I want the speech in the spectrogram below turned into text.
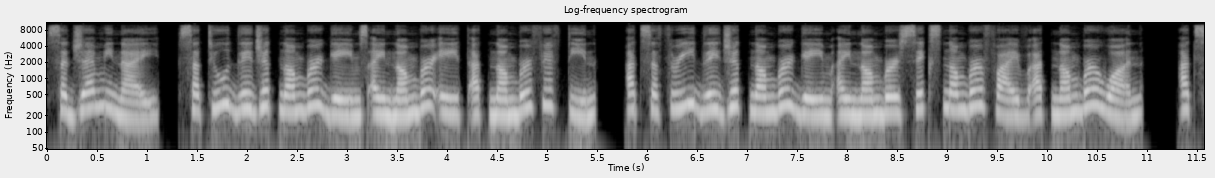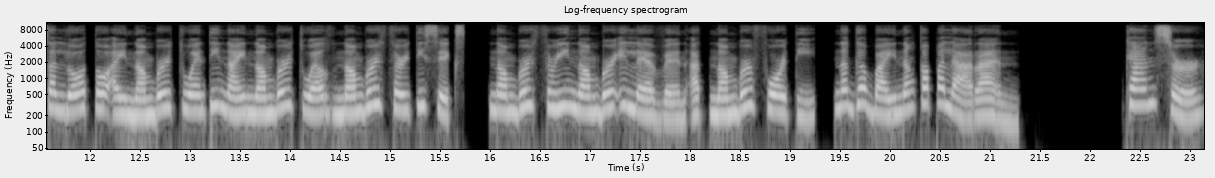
sa Gemini, sa two-digit number games ay number 8 at number 15, at sa three-digit number game ay number 6, number 5 at number 1, at sa loto ay number 29, number 12, number 36, number 3, number 11 at number 40, nagabay ng kapalaran. Cancer,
